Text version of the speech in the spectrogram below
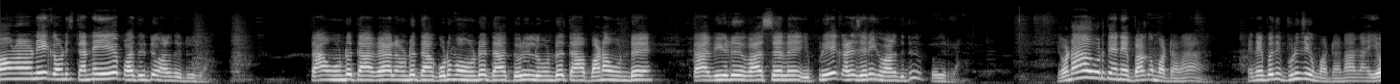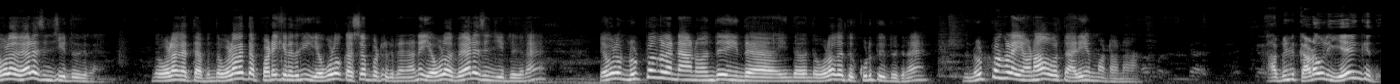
அவனவனே கவனித்து தன்னையே பார்த்துக்கிட்டு வாழ்ந்துட்டு இருக்கான். தான் உண்டு தான் வேலை உண்டு தான் குடும்பம் உண்டு தான் தொழில் உண்டு தான் பணம் உண்டு தான் வீடு வாசல் இப்படியே கடைசி வரைக்கும் வாழ்ந்துட்டு போயிடுறான். எவனாவது ஒருத்தன் என்னை பார்க்க மாட்டானா? என்னை பற்றி புரிஞ்சுக்க மாட்டானா? நான் எவ்வளோ வேலை செஞ்சுக்கிட்டு இருக்கிறேன்? இந்த உலகத்தை இந்த உலகத்தை படைக்கிறதுக்கு எவ்வளோ கஷ்டப்பட்டுருக்கிறேன் நான்? எவ்வளோ வேலை செஞ்சுட்டு இருக்கிறேன்? எவ்வளோ நுட்பங்களை நான் வந்து இந்த இந்த இந்த உலகத்துக்கு கொடுத்துக்கிட்டு இருக்கிறேன்? இந்த நுட்பங்களை எவனாவது ஒருத்தன் அறிய மாட்டானா? அப்படின்னு கடவுள் ஏங்குது.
